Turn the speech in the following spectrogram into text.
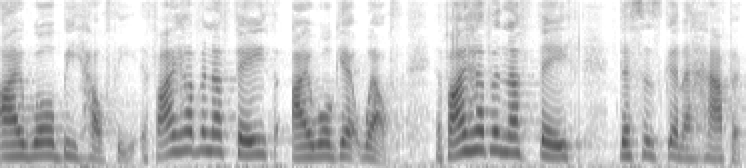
I will be healthy. If I have enough faith, I will get wealth. If I have enough faith, this is going to happen.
